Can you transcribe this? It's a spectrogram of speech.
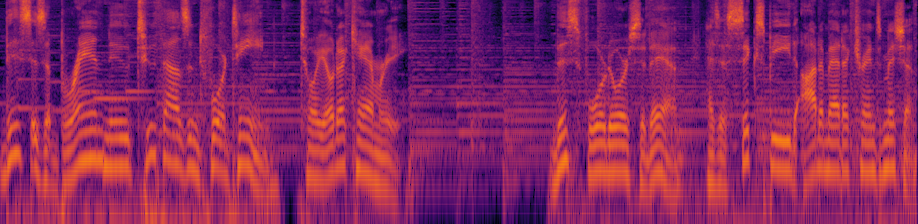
This is a brand new 2014 Toyota Camry. This four-door sedan has a six-speed automatic transmission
